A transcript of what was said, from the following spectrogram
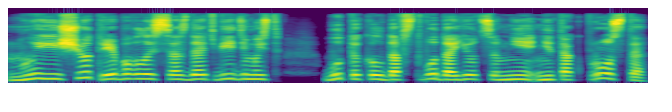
Ну и еще требовалось создать видимость, будто колдовство дается мне не так просто,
